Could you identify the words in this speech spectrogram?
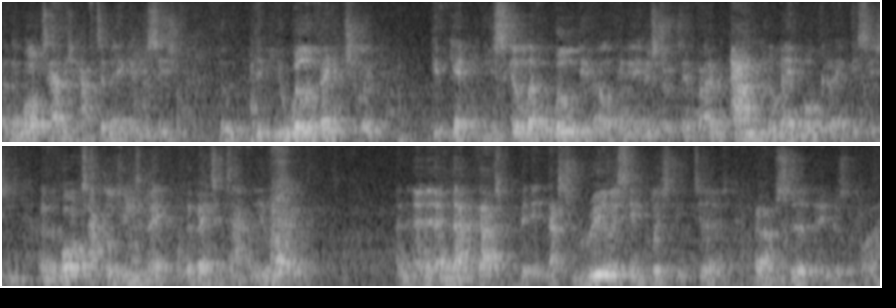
and the more times you have to make a decision, the, you will eventually get, get your skill level will develop in, a structured environment and you'll make more correct decisions and the more tackles you to make, the better tackle you'll make. And, and, and that, that's, that's really simplistic terms, but I'm certain that it does apply.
